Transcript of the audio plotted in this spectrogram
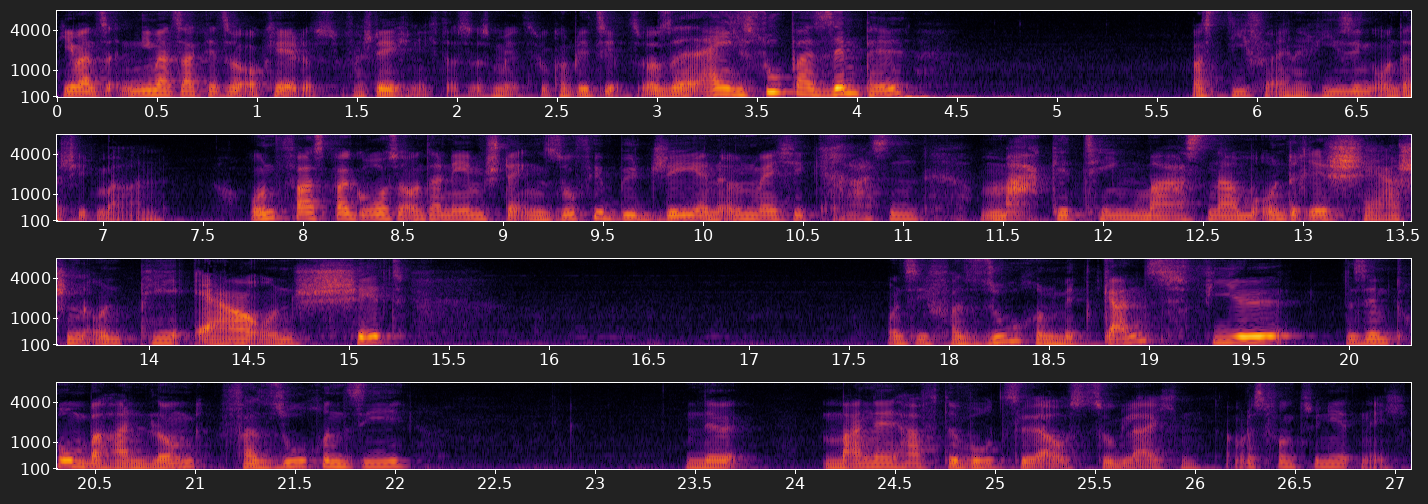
jemand, niemand sagt jetzt so, okay, das verstehe ich nicht, das ist mir zu kompliziert. Also eigentlich super simpel, was die für einen riesigen Unterschied machen. Unfassbar große Unternehmen stecken so viel Budget in irgendwelche krassen Marketingmaßnahmen und Recherchen und PR und Shit. Und sie versuchen mit ganz viel Symptombehandlung, versuchen sie eine mangelhafte Wurzel auszugleichen. Aber das funktioniert nicht.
